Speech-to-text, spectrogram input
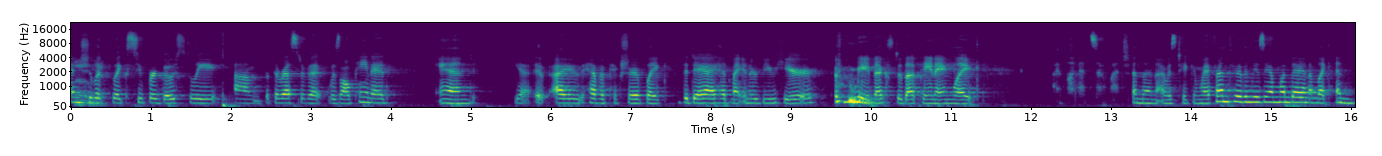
and Oh, she yeah. looked like super ghostly. Um, but the rest of it was all painted, and yeah, it, I have a picture of like the day I had my interview here, me next to that painting, like. I love it so much. And then I was taking my friend through the museum one day, and I'm like, and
